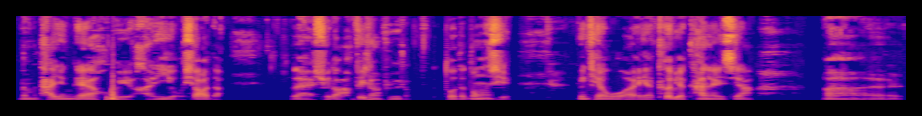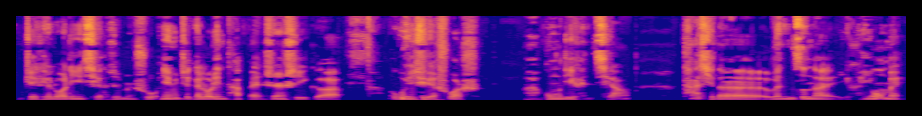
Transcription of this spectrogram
那么他应该会很有效的来学到非常非常多的东西，并且我也特别看了一下啊，J.K. 罗琳写的这本书，因为 J.K. 罗琳他本身是一个文学硕士啊，功底很强，他写的文字呢也很优美。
